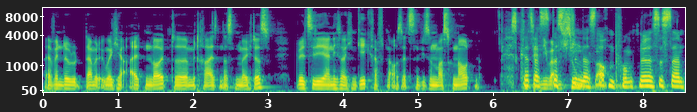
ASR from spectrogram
weil wenn du damit irgendwelche alten Leute mitreisen lassen möchtest, willst du dir ja nicht solchen G-Kräften aussetzen wie so ein Astronauten. Das, das, ja das stimmt, das ist auch ein Punkt, ne? Das ist dann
